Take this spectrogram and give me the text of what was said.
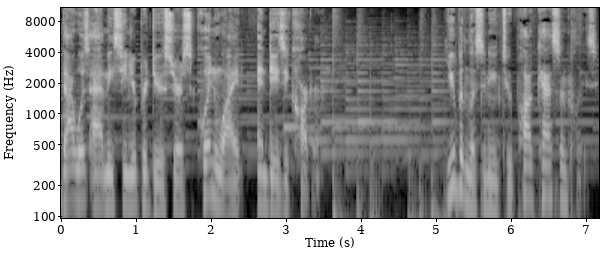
That was ATMI senior producers Quinn White and Daisy Carter. You've been listening to Podcast in Place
